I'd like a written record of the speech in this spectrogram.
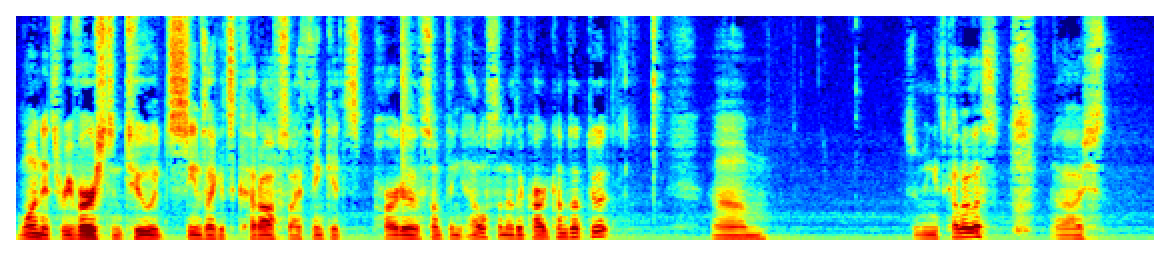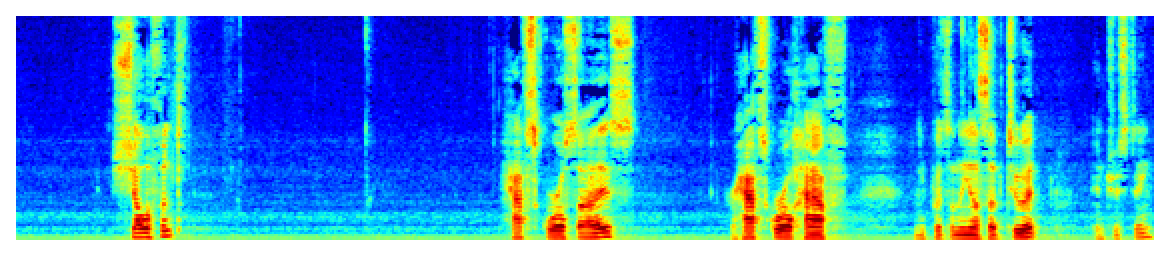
one it's reversed and two it seems like it's cut off so I think it's part of something else. Another card comes up to it. Um, assuming it's colorless. Uh, Shellephant half squirrel size or half squirrel half and you put something else up to it. Interesting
